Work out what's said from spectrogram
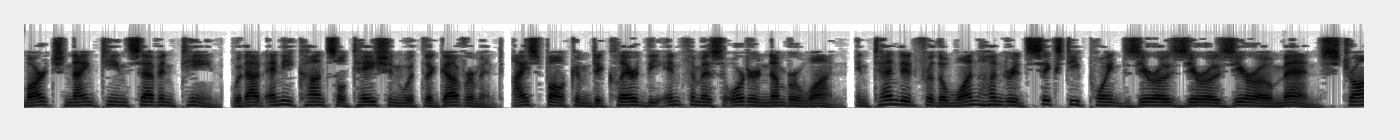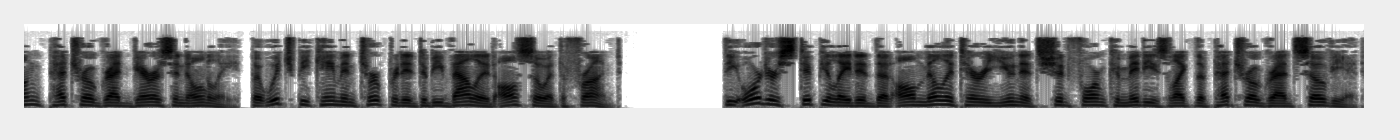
March 1917, without any consultation with the government, Ispolkom declared the infamous Order No. 1, intended for the 160.000 men strong Petrograd garrison only, but which became interpreted to be valid also at the front. The order stipulated that all military units should form committees like the Petrograd Soviet.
